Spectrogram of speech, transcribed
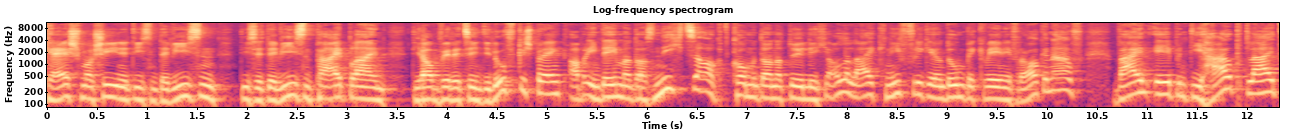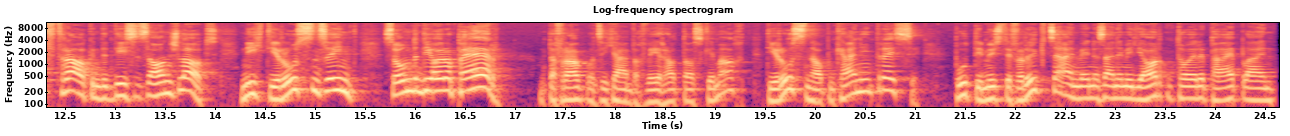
Cash-Maschine, diesen Devisen, diese Devisen-Pipeline, die haben wir jetzt in die Luft gesprengt, aber indem man das nicht sagt, kommen da natürlich allerlei knifflige und unbequeme Fragen auf, weil eben die Hauptleidtragenden dieses Anschlags nicht die Russen sind, sondern die Europäer. Und da fragt man sich einfach, wer hat das gemacht? Die Russen haben kein Interesse. Putin müsste verrückt sein, wenn er seine milliardenteure Pipeline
